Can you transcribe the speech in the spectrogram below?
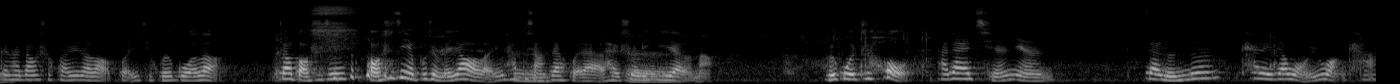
跟他当时怀孕的老婆一起回国了。交保释金，保释金也不准备要了，因为他不想再回来了，他也顺利毕业了嘛。回国之后，他大概前年在伦敦开了一家网鱼网咖。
